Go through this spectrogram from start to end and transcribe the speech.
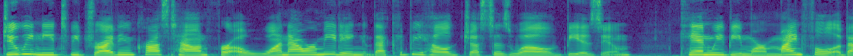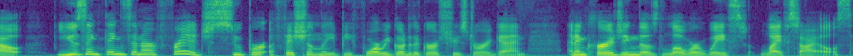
Do we need to be driving across town for a one hour meeting that could be held just as well via Zoom? Can we be more mindful about using things in our fridge super efficiently before we go to the grocery store again and encouraging those lower waste lifestyles?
